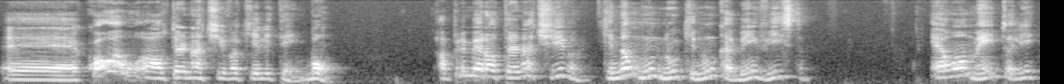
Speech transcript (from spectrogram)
é, qual a alternativa que ele tem? Bom, a primeira alternativa, que, não, que nunca é bem vista, é o um aumento ali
